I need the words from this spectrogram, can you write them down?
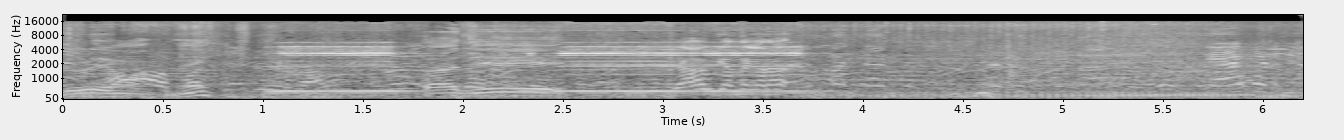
जुड़े वहाँ नहीं ताजी क्या क्या करा क्या करना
